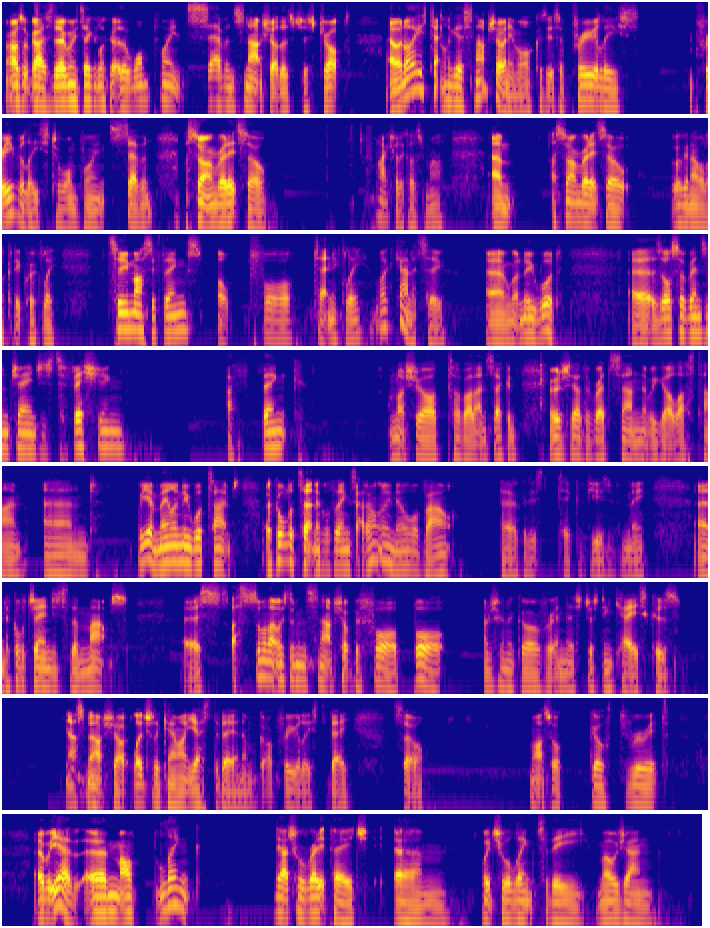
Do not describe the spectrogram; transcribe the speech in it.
What's up guys, today we're going to take a look at the 1.7 snapshot that's just dropped. Uh, I don't think it's technically a snapshot anymore because it's a pre-release pre-release to 1.7. I saw it on Reddit, so I'm actually close to mouth. Um, I saw it on Reddit, so we're going to have a look at it quickly. Two massive things, or four technically, well kind of two. Um, we've got new wood. Uh, there's also been some changes to fishing, I think. I'm not sure, I'll talk about that in a second. We obviously had the red sand that we got last time, and well, yeah, mainly new wood types. A couple of technical things I don't really know about because uh, it's too confusing for me, and a couple changes to the maps. Uh, uh, some of that was done in the snapshot before, but I'm just going to go over it in this just in case because that snapshot literally came out yesterday and I've got a pre-release today, so might as well go through it. Uh, but yeah, um, I'll link the actual Reddit page, um, which will link to the Mojang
